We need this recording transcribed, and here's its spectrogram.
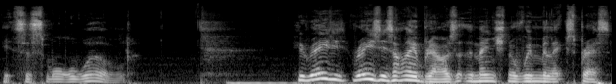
It's a small world. He raised, his eyebrows at the mention of Windmill Express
